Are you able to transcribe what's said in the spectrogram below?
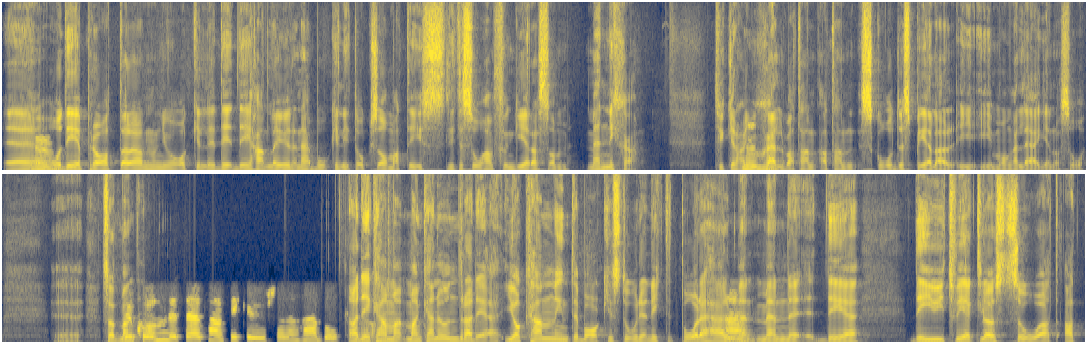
Mm. Och det pratar han ju, eller det, det, handlar ju den här boken lite också om att det är lite så han fungerar som människa. Tycker han mm. ju själv att han, att han skådespelar i, i många lägen och så. Eh, så att man, Hur kom det sig att han fick ur sig den här boken? Ja, det kan man, man kan undra det. Jag kan inte bakhistorien riktigt på det här, men, men eh, det, det är ju tveklöst så att, att,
